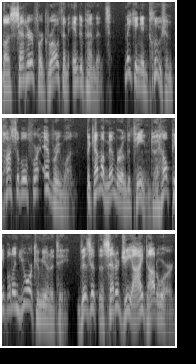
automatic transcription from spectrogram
The Center for Growth and Independence, making inclusion possible for everyone. Become a member of the team to help people in your community. Visit thecentergi.org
